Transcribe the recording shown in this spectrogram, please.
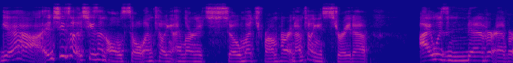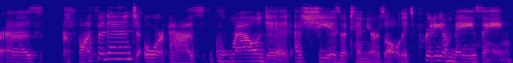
yeah and she's a, she's an old soul. I'm telling you i learned so much from her. And i'm telling you straight up I was never ever as confident or as grounded as she is at 10 years old. It's pretty amazing.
